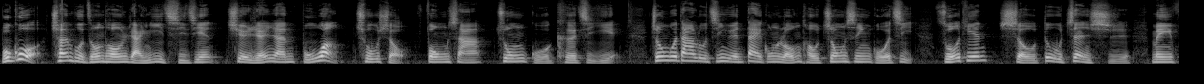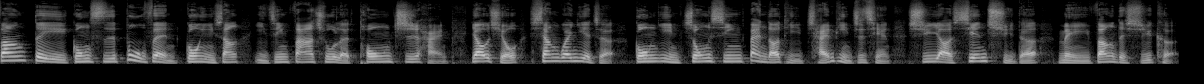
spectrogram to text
不过，川普总统染疫期间，却仍然不忘出手封杀中国科技业。中国大陆晶圆代工龙头中芯国际昨天首度证实，美方对公司部分供应商已经发出了通知函，要求相关业者供应中芯半导体产品之前，需要先取得美方的许可。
